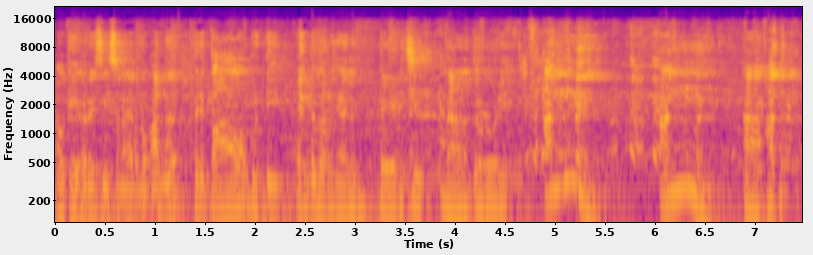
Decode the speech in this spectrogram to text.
ഓക്കെ ഒരേ സീസൺ ആയിരുന്നു. അന്ന് ഒരു പാവം കുട്ടി എന്ത് പറഞ്ഞാലും പേടിച്ച് നാണത്തോടുകൂടി. അന്ന് അന്ന് ആ അത്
